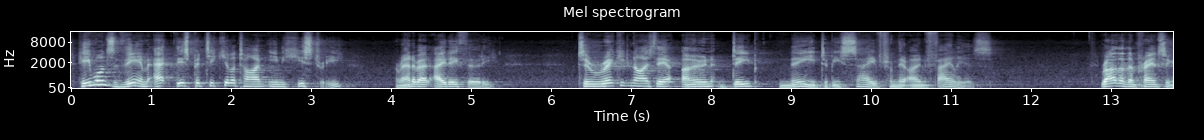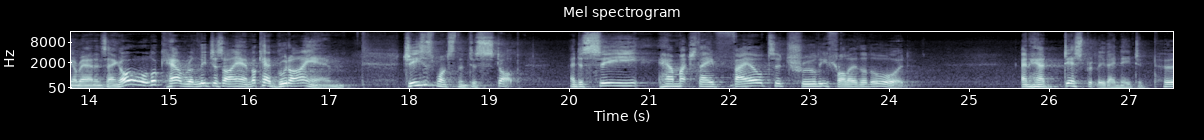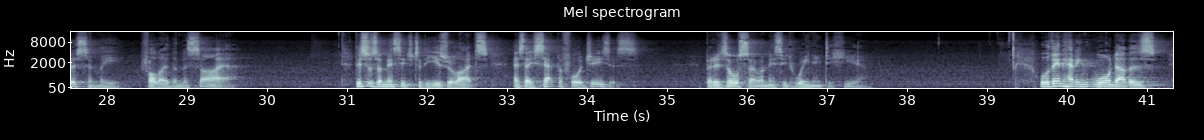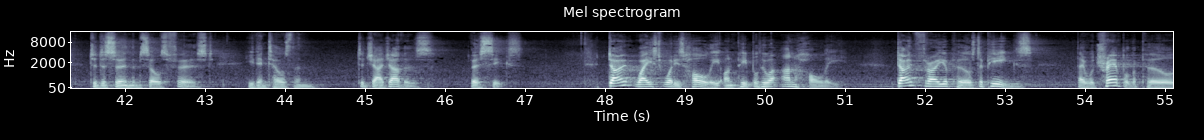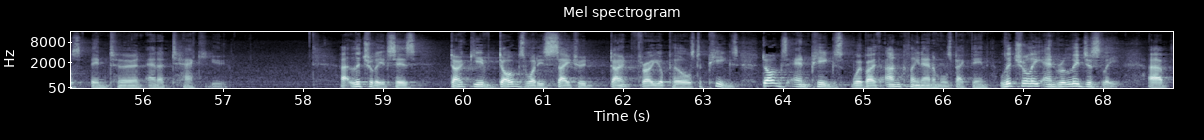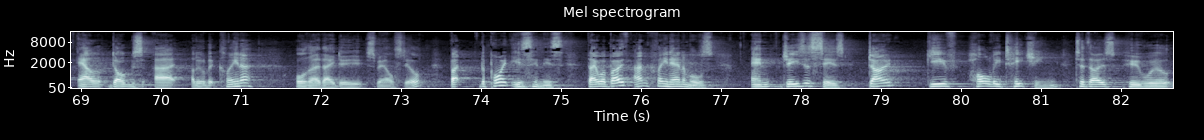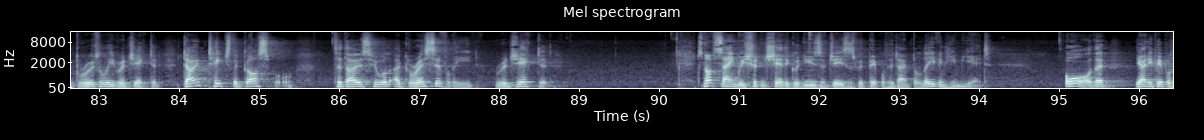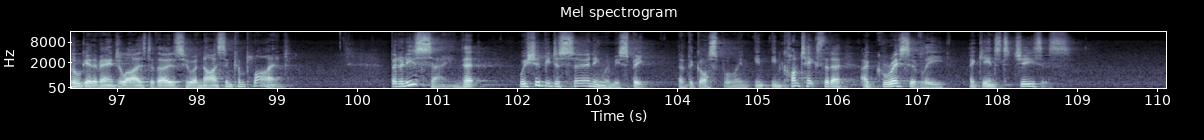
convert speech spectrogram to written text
He wants them at this particular time in history, around about AD 30, to recognize their own deep need to be saved from their own failures. Rather than prancing around and saying, Oh, look how religious I am, look how good I am, Jesus wants them to stop and to see how much they failed to truly follow the Lord and how desperately they need to personally follow the Messiah. This was a message to the Israelites as they sat before Jesus, but it's also a message we need to hear. Well, then, having warned others to discern themselves first, he then tells them to judge others. Verse 6 Don't waste what is holy on people who are unholy. Don't throw your pearls to pigs. They will trample the pearls, then turn and attack you. Uh, literally, it says, Don't give dogs what is sacred. Don't throw your pearls to pigs. Dogs and pigs were both unclean animals back then, literally and religiously. Uh, our dogs are a little bit cleaner, although they do smell still. But the point is in this, they were both unclean animals, and Jesus says, don't give holy teaching to those who will brutally reject it. Don't teach the gospel to those who will aggressively reject it. It's not saying we shouldn't share the good news of Jesus with people who don't believe in him yet, or that the only people who will get evangelized are those who are nice and compliant. But it is saying that we should be discerning when we speak of the gospel in, in, in contexts that are aggressively against Jesus.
